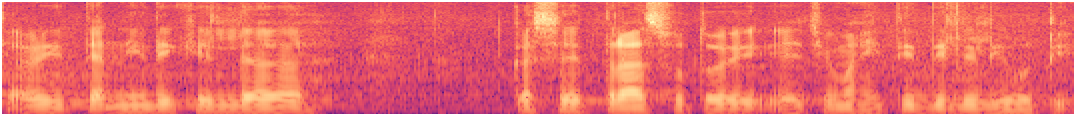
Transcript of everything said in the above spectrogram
त्यावेळी त्यांनी देखील कसे त्रास होतोय याची माहिती दिलेली होती.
